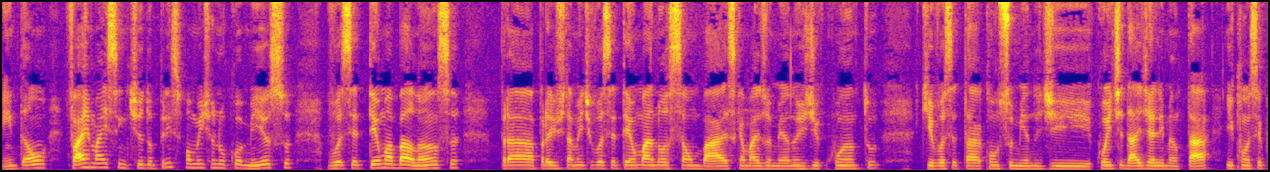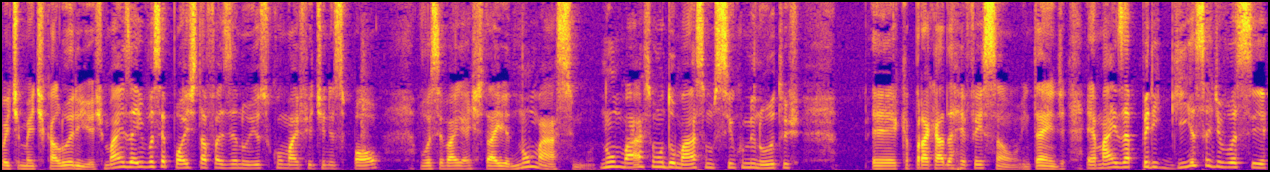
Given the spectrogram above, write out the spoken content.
Então, faz mais sentido, principalmente no começo, você ter uma balança para justamente você ter uma noção básica, mais ou menos, de quanto que você está consumindo de quantidade alimentar e, consequentemente, calorias. Mas aí você pode estar fazendo isso com o MyFitnessPal. Você vai gastar aí no máximo, no máximo do máximo 5 minutos é, para cada refeição, entende? É mais a preguiça de você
